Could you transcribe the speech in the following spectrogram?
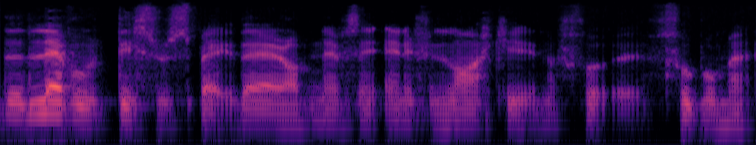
the level of disrespect there. I've never seen anything like it in a foot, football match.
